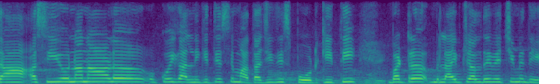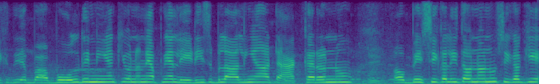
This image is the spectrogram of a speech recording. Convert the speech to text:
ਤਾਂ ਅਸੀਂ ਉਹਨਾਂ ਨਾਲ ਕੋਈ ਗੱਲ ਨਹੀਂ ਕੀਤੀ ਅਸੀਂ ਮਾਤਾ ਜੀ ਦੀ ਸਪੋਰਟ ਕੀਤੀ। ਬਟ ਲਾਈਵ ਚੱਲਦੇ ਵਿੱਚ ਹੀ ਮੈਂ ਦੇਖਦੀ ਬ- ਬੋਲ ਦਿੰਨੀ ਆ ਕਿ ਉਹਨਾਂ ਨੇ ਆਪਣੀਆਂ ਲੇਡੀਜ਼ ਬੁਲਾ ਲੀਆਂ ਅਟੈਕ ਕਰਨ ਨੂੰ। ਬੇਸਿਕਲੀ ਤਾਂ ਉਹਨਾਂ ਨੂੰ ਸੀਗਾ ਕਿ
